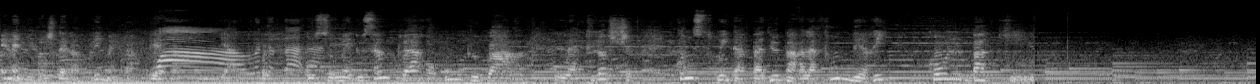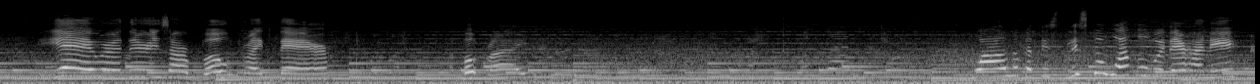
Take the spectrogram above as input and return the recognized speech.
enemigos de la Primera Guerra Wow, that. Au sommet du sanctuaire, on peut voir la cloche construite à Padoue par la fonderie Colbacchini. Yeah, where there is our boat right there. A boat ride. Wow, look at this. Let's go walk over there, honey.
